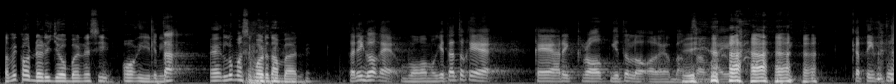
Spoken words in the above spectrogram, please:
Tapi kalau dari jawabannya si O ini, Kita- eh lu masih mau ada tambahan? Tadi gue kayak mau ngomong kita tuh kayak kayak rickrolled gitu loh oleh bangsa Maya. ketipu.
